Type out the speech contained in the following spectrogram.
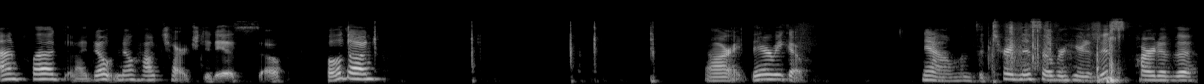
unplugged and I don't know how charged it is. So hold on. All right, there we go. Now, I'm going to turn this over here to this part of the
